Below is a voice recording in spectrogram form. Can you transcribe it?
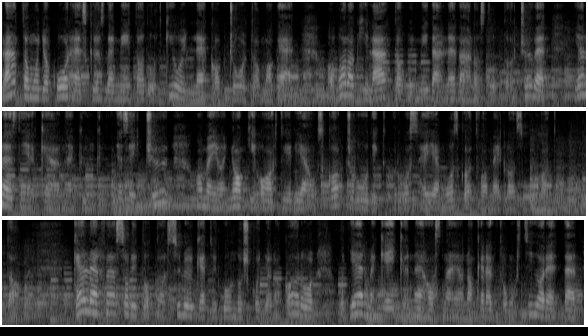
Láttam, hogy a kórház közleményt adott ki, hogy lekapcsolta magát. Ha valaki látta, hogy Midán leválasztotta a csövet, jeleznie kell nekünk. Ez egy cső, amely a nyaki artériához kapcsolódik, rossz helyen mozgatva meglazulhat, mondta. Keller felszólította a szülőket, hogy gondoskodjanak arról, hogy gyermekeik ne használjanak elektromos cigarettát,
